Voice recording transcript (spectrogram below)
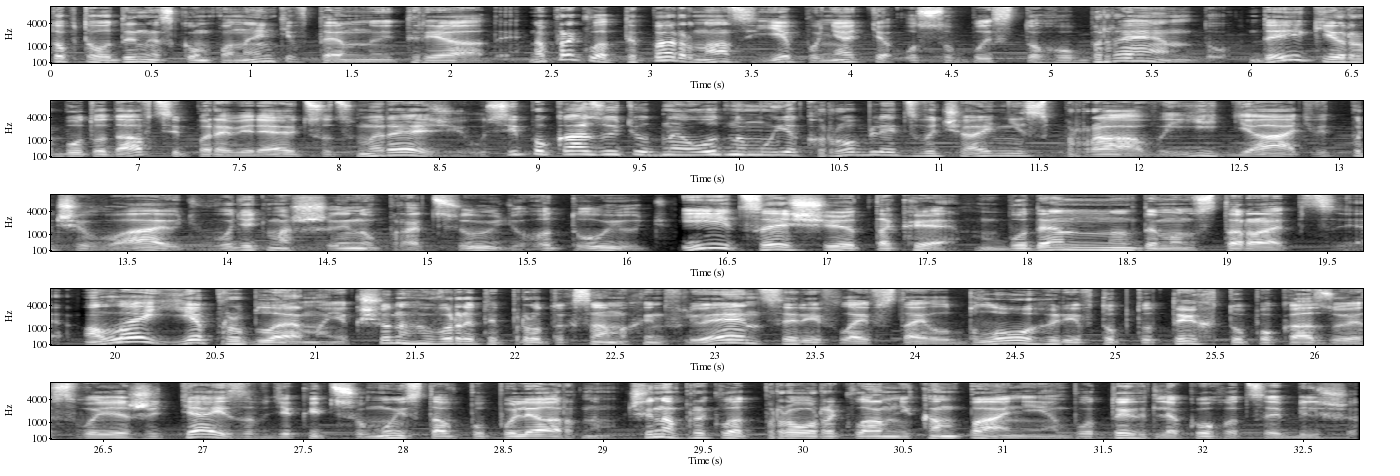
тобто один із компонентів темної тріади. Наприклад, тепер у нас є поняття особистого бренду. Деякі роботодавці перевіряють соцмережі, усі показують одне одному, як роблять звичайні справи, їдять, відпочивають, водять машину, працюють, готують. І це ще таке буденна демонстрація. Але є проблема, якщо не говорити про тих самих інфлюенсерів, лайфстайл-блогерів, тобто тих, хто показує своє життя і завдяки цьому і став популярним, чи, наприклад, про рекламні кампанії або тих, для кого це більше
